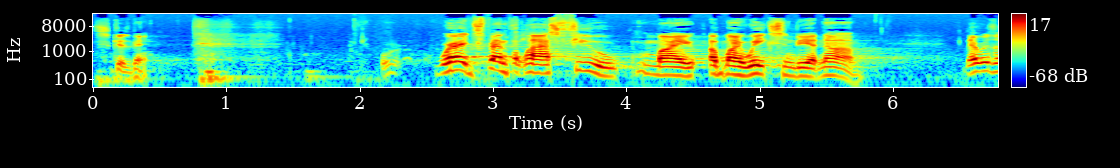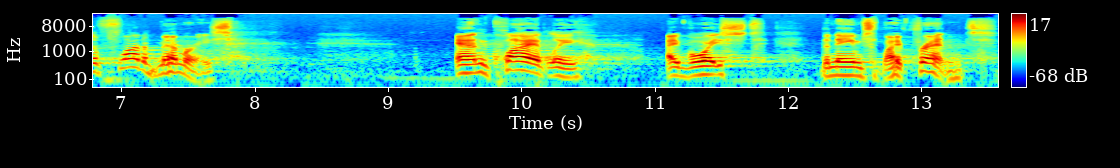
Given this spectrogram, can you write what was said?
excuse me where I'd spent the last few my, of my weeks in Vietnam. There was a flood of memories. And quietly, I voiced the names of my friends.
